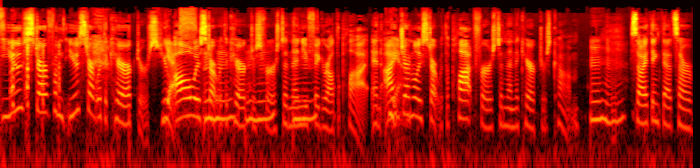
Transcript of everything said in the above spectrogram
you start from you start with the characters. You Yes. always start with the Mhm, characters first, and then you figure out the plot. And I Yeah. generally start with the plot first, and then the characters come. Mhm. So I think that's our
